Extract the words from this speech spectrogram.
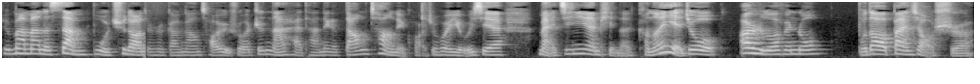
就慢慢的散步，去到就是刚刚曹宇说真南海滩那个 downtown 那块儿，就会有一些买纪念品的，可能也就二十多分钟，不到半小时，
